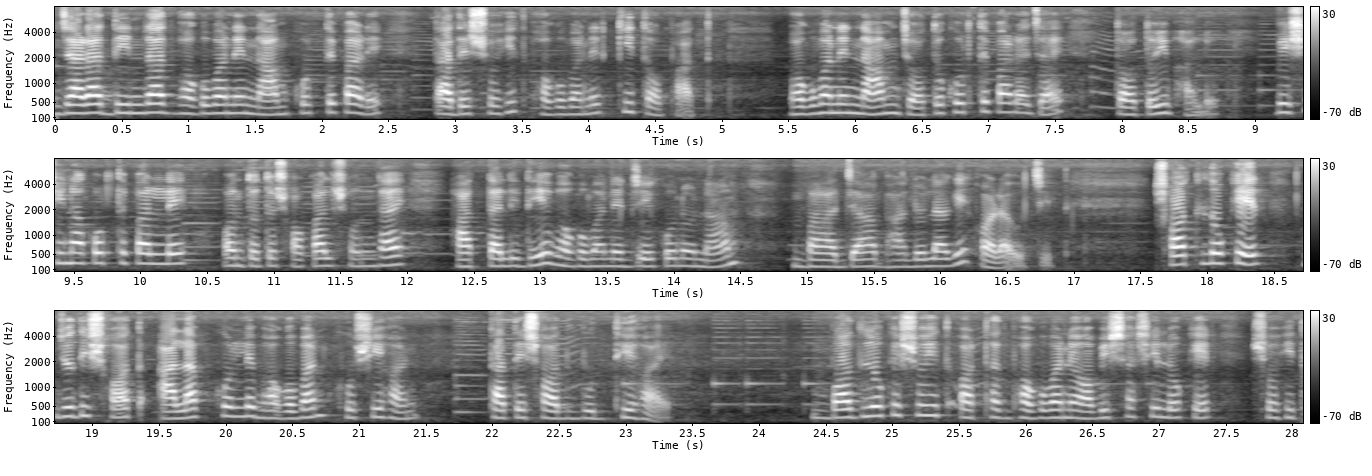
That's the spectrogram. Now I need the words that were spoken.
যারা দিনরাত ভগবানের নাম করতে পারে, তাদের সহিত ভগবানের কী তফাত ভগবানের নাম যত করতে পারা যায়, ততই ভালো। বেশি না করতে পারলে অন্তত সকাল সন্ধ্যায় হাততালি দিয়ে ভগবানের যে কোনো নাম বা যা ভালো লাগে করা উচিত। সৎ লোকের যদি সৎ আলাপ করলে ভগবান খুশি হন, তাতে সৎ বুদ্ধি হয়। বদলোকের সহিত অর্থাৎ ভগবানে অবিশ্বাসী লোকের সহিত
